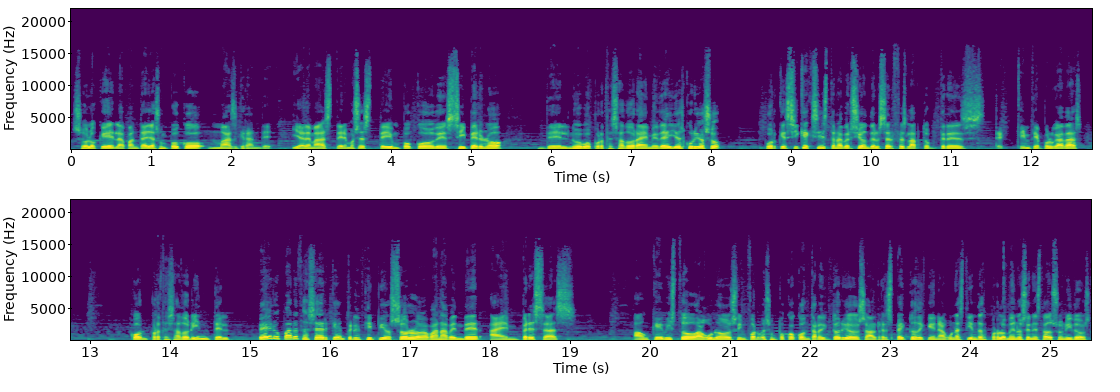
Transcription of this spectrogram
solo que la pantalla es un poco más grande. Y además tenemos este un poco de sí pero no del nuevo procesador AMD y es curioso porque sí que existe una versión del Surface Laptop 3 de 15 pulgadas con procesador Intel, pero parece ser que en principio solo lo van a vender a empresas, aunque he visto algunos informes un poco contradictorios al respecto de que en algunas tiendas, por lo menos en Estados Unidos,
